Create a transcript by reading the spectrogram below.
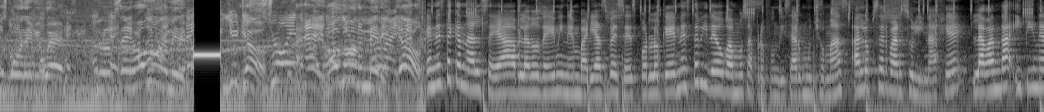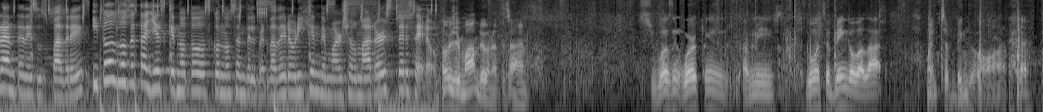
name's going everywhere. You know what I'm saying? Hold on a minute. hey, hold on a minute, yo. En este canal se ha hablado de Eminem varias veces, por lo que en este video vamos a profundizar mucho más al observar su linaje, la banda itinerante de sus padres y todos los detalles que no todos conocen del verdadero origen de Marshall Mathers III. What was your mom doing at the time? She wasn't working. I mean, going to bingo a lot. Went to bingo. huh?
